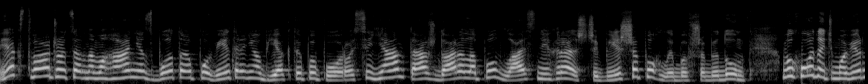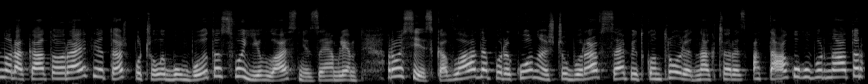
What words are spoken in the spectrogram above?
Як стверджується в намаганні збити повітряні об'єкти ППО росіян, теж вдарила по власній ГРЕС, ще більше поглибивши біду. Виходить, ймовірно, ракети РФ теж почали бомбити свої власні землі. Російська влада переконує, що бере все під контроль. Однак через атаку губернатор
